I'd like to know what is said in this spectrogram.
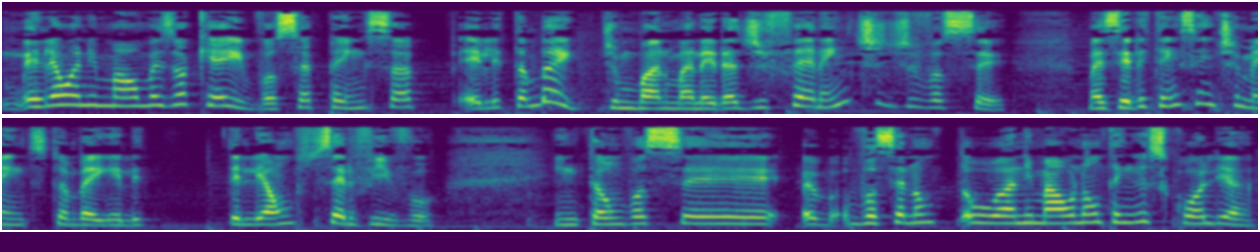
Ele é um animal, mas ok, você pensa ele também, de uma maneira diferente de você. Mas ele tem sentimentos também, ele, ele é um ser vivo. Então você você não o animal não tem escolha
